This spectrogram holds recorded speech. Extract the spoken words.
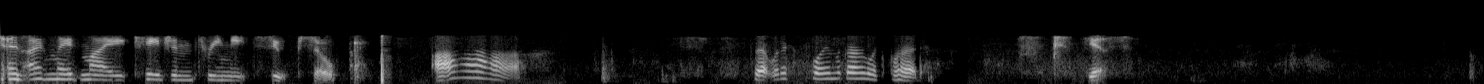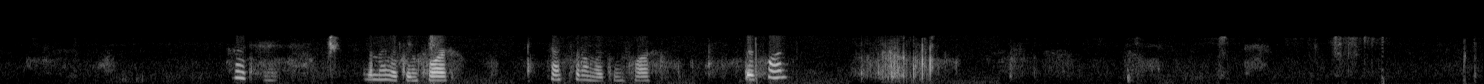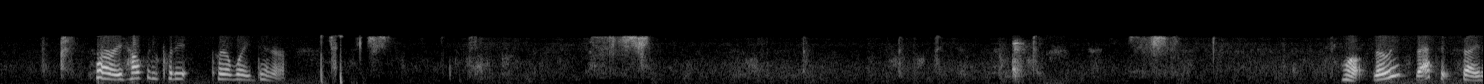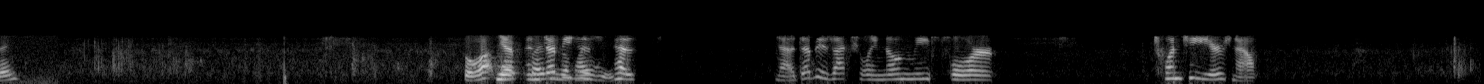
And I've made my Cajun three meat soup, so Ah. That would explain the garlic bread. yes. Okay. What am I looking for? That's what I'm looking for. This one? Sorry, helping put it put away dinner. Well, least that's exciting. It's a lot more Yep, and Debbie has, has yeah, Debbie has actually known me for twenty years now.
